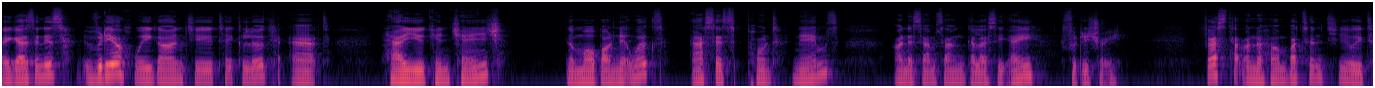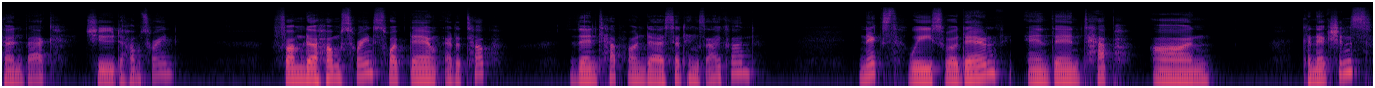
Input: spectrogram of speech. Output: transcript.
Hey guys, in this video, we're going to take a look at how you can change the mobile network's access point names on the Samsung Galaxy A53. First, tap on the home button to return back to the home screen. From the home screen, swipe down at the top, then tap on the settings icon. Next, we scroll down and then tap on connections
